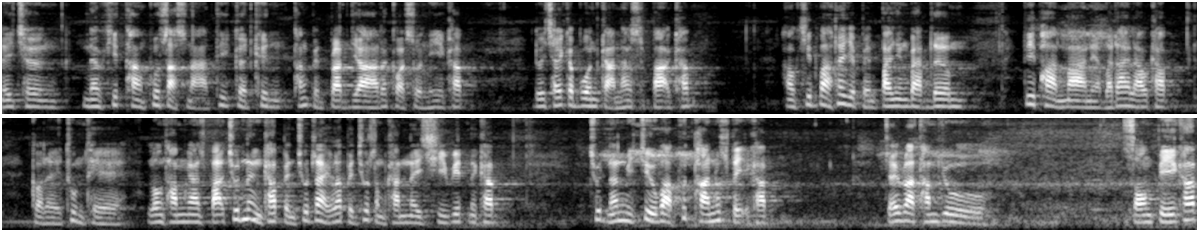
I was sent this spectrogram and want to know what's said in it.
ในเชิงแนวคิดทางพุทธศาสนาที่เกิดขึ้นทั้งเป็นปรัชญาและก็ส่วนนี้ครับ โดยใช้กระบวนการทางศิลปะครับเราคิดว่าถ้าจะเป็นไปอย่างแบบเดิมที่ผ่านมาเนี่ยมาได้แล้วครับ ก็เลยทุ่มเท ลองทำงานศิลปะชุดหนึ่งครับ เป็นชุดแรกและเป็นชุดสำคัญในชีวิตนะครับ ชุดนั้นมีชื่อว่าพุทธานุสติครับใช้เวลาทำอยู่สองปีครับ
